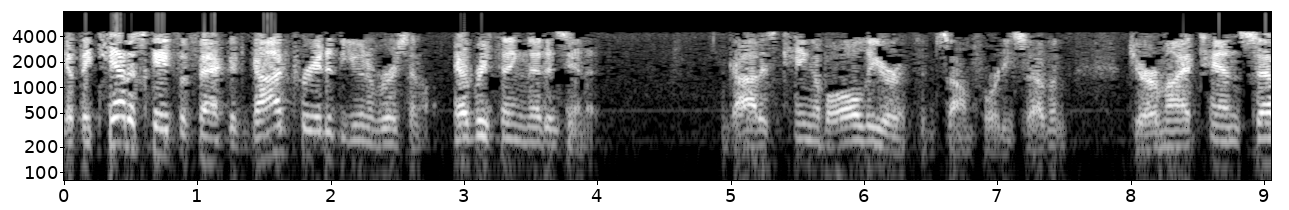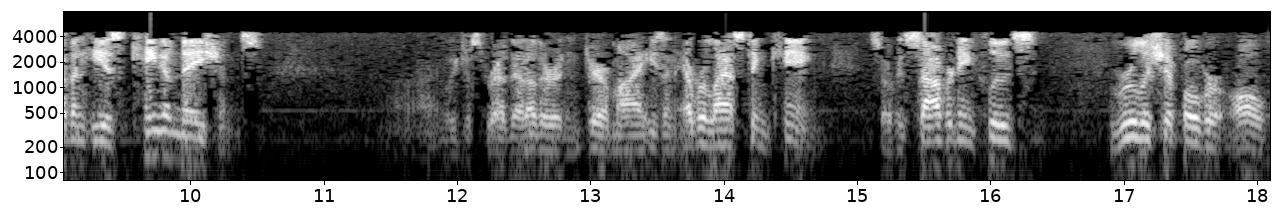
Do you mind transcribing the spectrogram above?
Yet they can't escape the fact that God created the universe and everything that is in it. God is king of all the earth in Psalm 47. Jeremiah 10:7, he is king of nations. We just read that other in Jeremiah, he's an everlasting king. So his sovereignty includes rulership over all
